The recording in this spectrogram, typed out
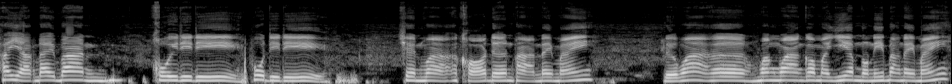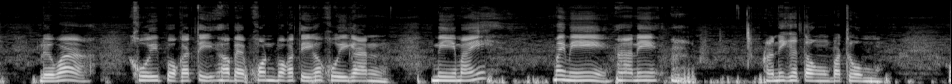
ถ้าอยากได้บ้านคุยดีๆ พูดดีๆ เช่นว่าขอเดินผ่านได้ไหม หรือว่าเออว่างๆก็มาเยี่ยมตรงนี้บ้างได้ไหม หรือว่าคุยปกติเอาแบบคนปกติเขาคุยกัน มีไหม ไม่มีอันนี้ อันนี้คือตรงประทุมโห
